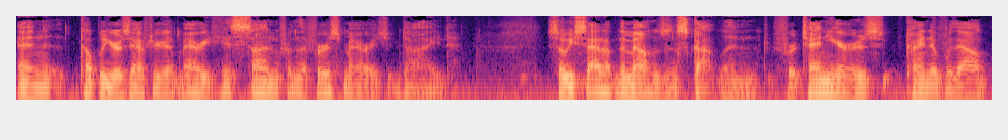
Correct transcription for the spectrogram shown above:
and a couple years after he got married, his son from the first marriage died. So he sat up in the mountains in Scotland for 10 years, kind of without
